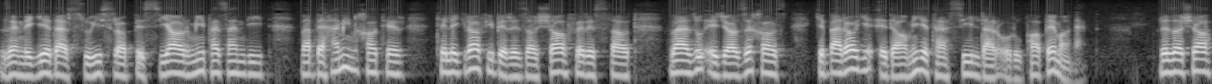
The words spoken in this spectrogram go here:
زندگی در سوئیس را بسیار میپسندید و به همین خاطر تلگرافی به رضا شاه فرستاد و از او اجازه خواست که برای ادامه تحصیل در اروپا بماند. رضا شاه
